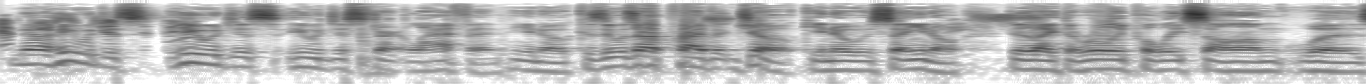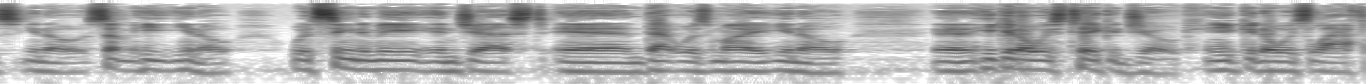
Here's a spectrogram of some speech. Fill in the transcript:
After No, you he would just suggested he would just he would just start laughing, you know, because it was our private joke, you know. It was saying, you know, Nice. the, like the roly poly song was, you know, something he, you know, would sing to me in jest, and that was my, you know, and he could always take a joke, and he could always laugh,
